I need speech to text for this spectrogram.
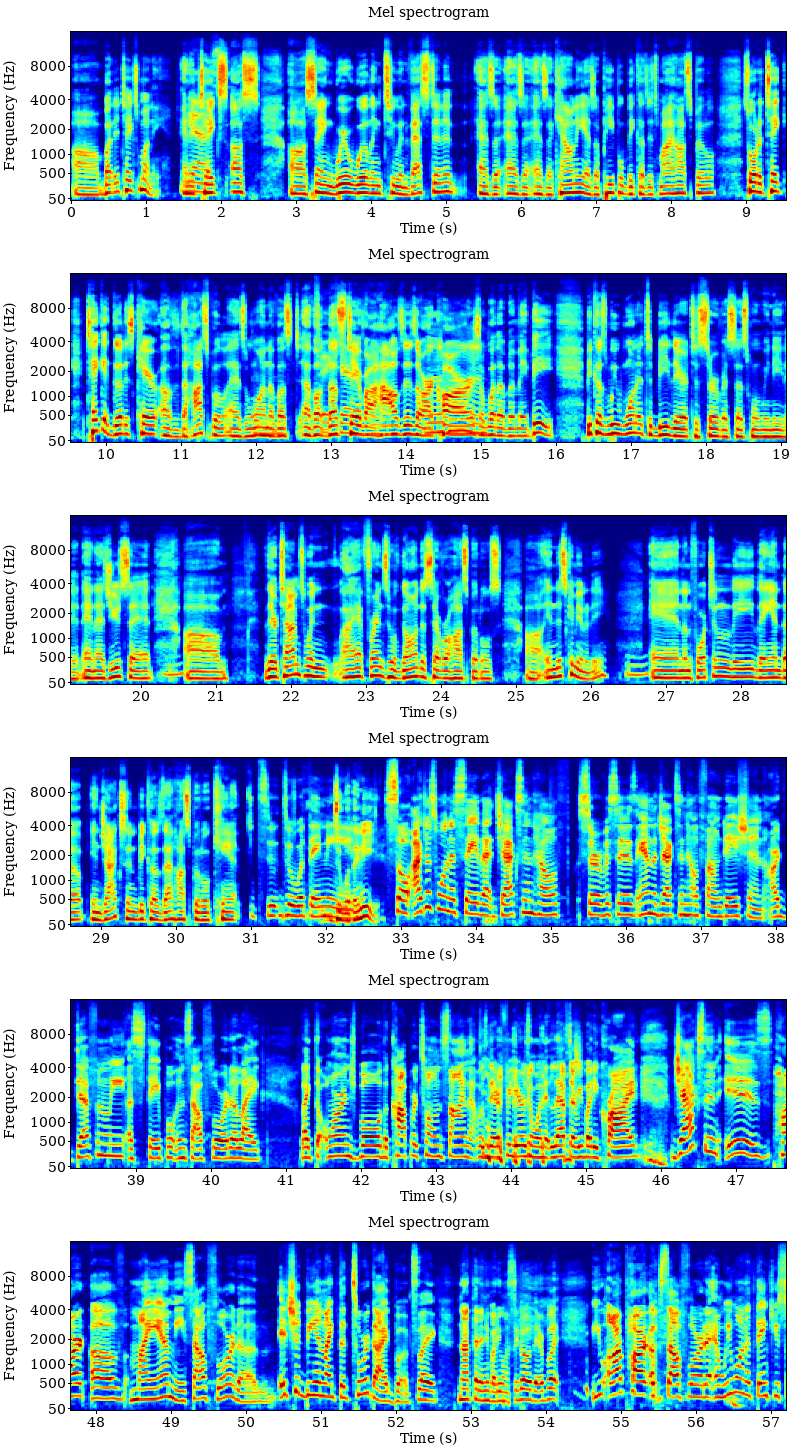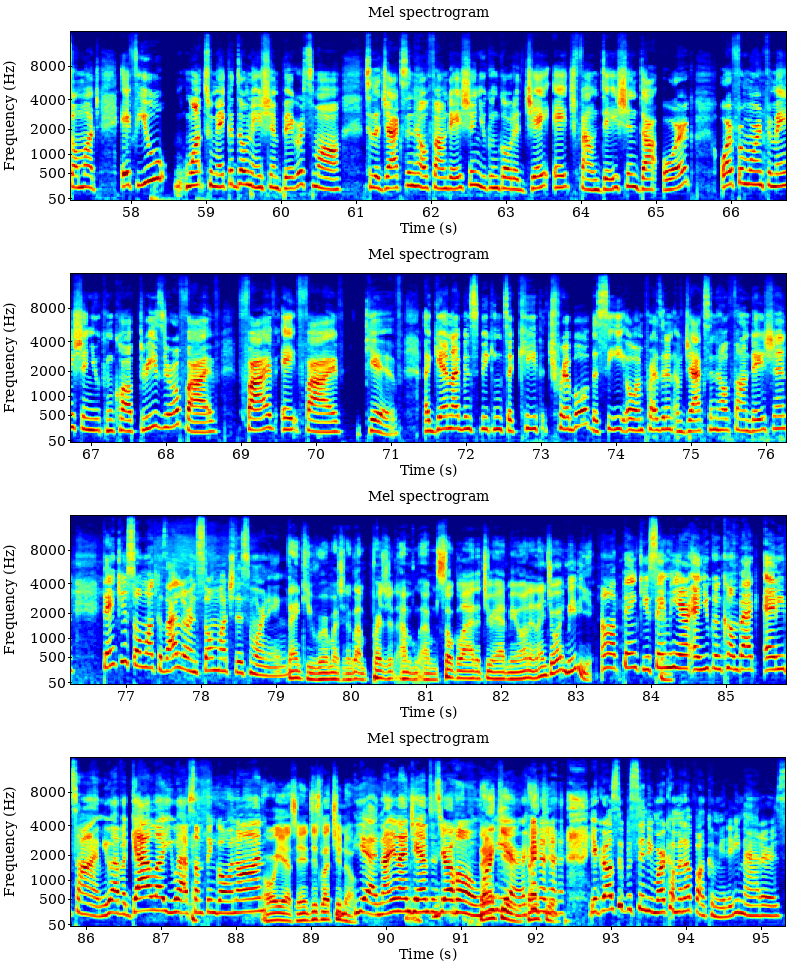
Uh, but it takes money, and yes. it takes us uh, saying we're willing to invest in it as a as a as a county, as a people, because it's my hospital. Sort of take take as good as care of the hospital as mm-hmm. one of us of take us care of our houses or our mm-hmm. cars or whatever it may be, because we want it to be there to service us when we need it. And as you said. Mm-hmm. Um, there are times when I have friends who have gone to several hospitals uh, in this community Mm-hmm. And unfortunately, they end up in Jackson because that hospital can't do, do what they need. Do what they need. So I just want to say that Jackson Health Services and the Jackson Health Foundation are definitely a staple in South Florida. Like, like the orange bowl, the Coppertone sign that was there for years, and when it left, everybody cried. Jackson is part of Miami, South Florida. It should be in like the tour guide books. Like, not that anybody wants to go there, but you are part of South Florida, and we want to thank you so much. If you want to make a donation, big or small, to the Jackson Health Foundation, you can go to jhfoundation.org, or for more information, you can call 305 585 give. Again, I've been speaking to Keith Tribble, the CEO and president of Jackson Health Foundation. Thank you so much because I learned so much this morning. Thank you very much. I'm, president, I'm, I'm so glad that you had me on and I enjoyed meeting you. Oh, thank you. Same here. And you can come back anytime. You have a gala, you have something going on. oh, yes. And just let you know. Yeah, 99 Jamz is your home. Thank We're here. you. Thank you. your girl, Super Cindy, more coming up on Community Matters.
